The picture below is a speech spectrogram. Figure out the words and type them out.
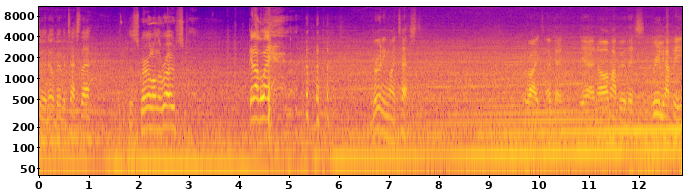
Do a little bit of a test there. There's a squirrel on the road. Get out of the way! Ruining my test. Right, okay. Yeah, no, I'm happy with this. Really happy.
